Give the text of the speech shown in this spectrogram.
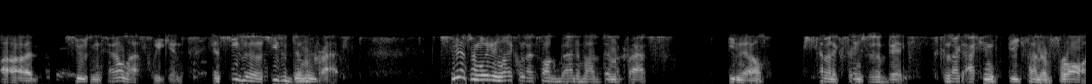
Uh, she was in town last weekend, and she's a she's a Democrat. She doesn't really like when I talk bad about Democrats you know, she kind of cringes a bit because I, I can be kind of raw.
